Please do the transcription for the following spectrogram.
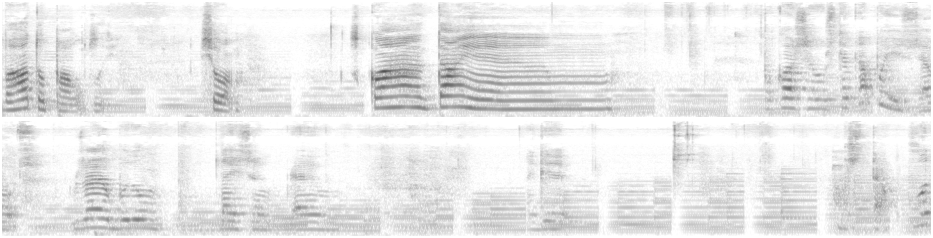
багато паузи. Все. Складаємо. Що ось така поїздила. Вже я буду далі прямо таке ось так от.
